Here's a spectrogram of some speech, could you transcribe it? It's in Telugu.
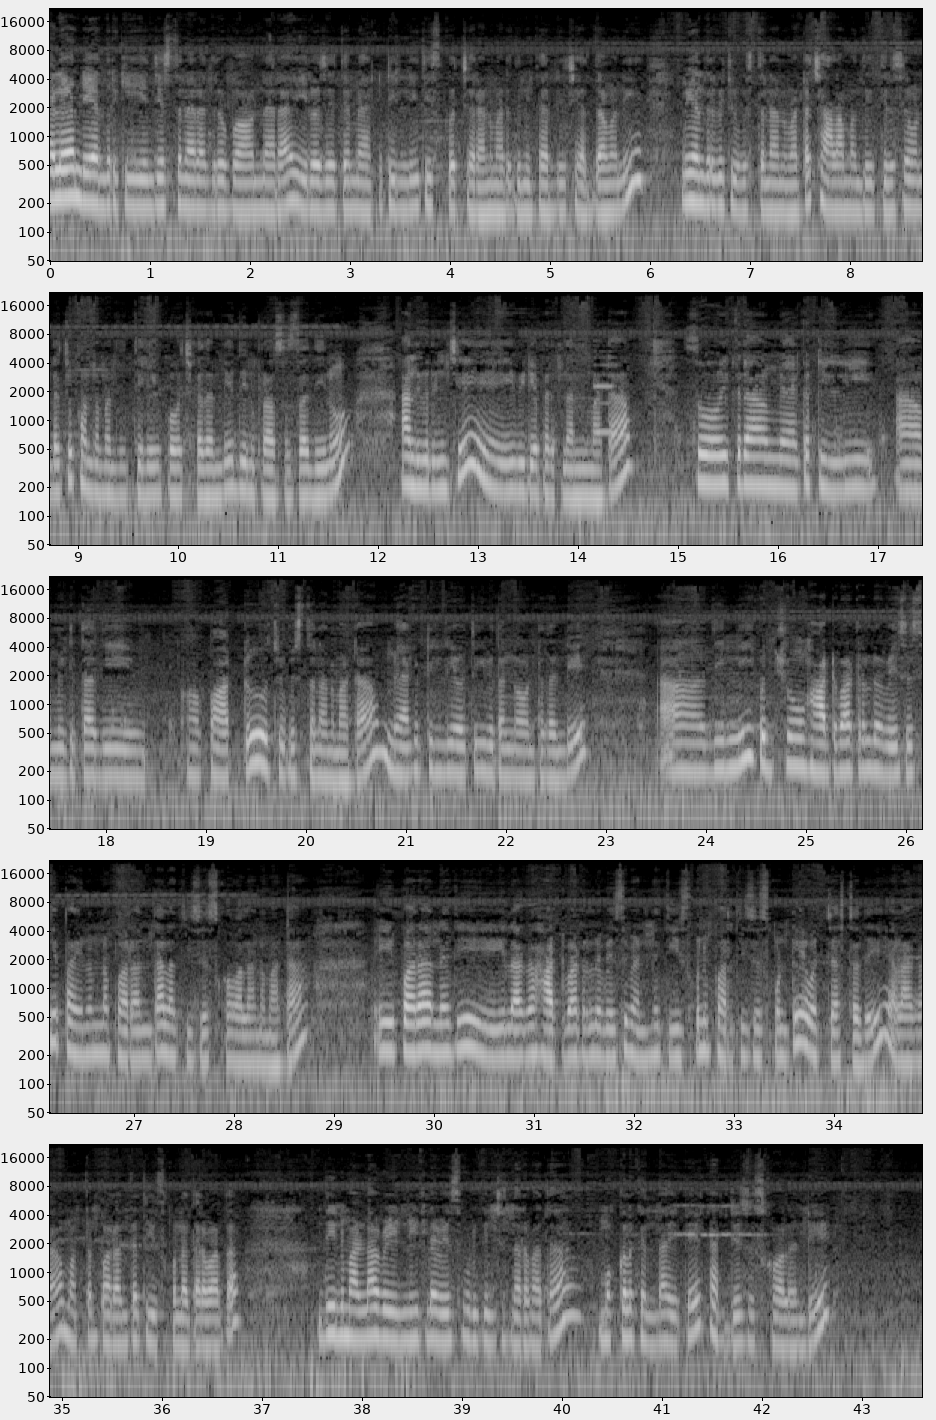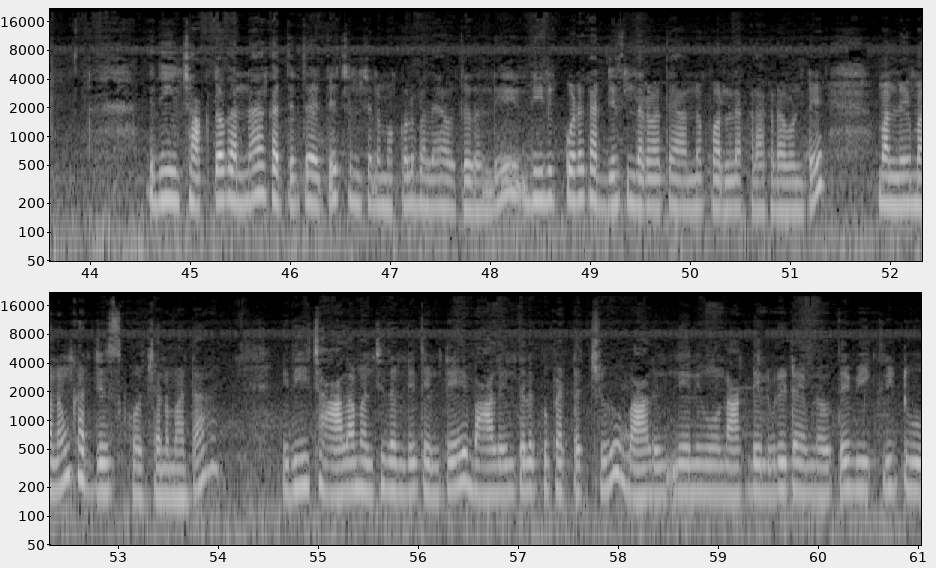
హలో అండి అందరికీ ఏం చేస్తున్నారు? అందరూ బాగున్నారా? ఈరోజు అయితే మేకటి ఇల్లి తీసుకొచ్చారనమాట దీని కర్రీ చేద్దామని మీ అందరికీ చూపిస్తున్నాను అనమాట చాలా తెలిసి తెలిసే ఉండొచ్చు కొంతమంది తెలియకపోవచ్చు కదండి దీని ప్రాసెస్ అదిను. అందు గురించి ఈ వీడియో పెడుతున్నాను అనమాట సో ఇక్కడ మేకటిల్లి మిగతాది పార్ట్ చూపిస్తున్నాను అనమాట మేకటిల్లి అయితే ఈ విధంగా ఉంటుందండి. దీన్ని కొంచెం హాట్ వాటర్లో వేసేసి పైన పొర అంతా అలా తీసేసుకోవాలన్నమాట. ఈ పొర అనేది ఇలాగా హాట్ వాటర్లో వేసి వెంటనే తీసుకుని పొర తీసేసుకుంటే వచ్చేస్తుంది. అలాగా మొత్తం పొర అంతా తీసుకున్న తర్వాత దీన్ని మళ్ళీ వేడి నీటిలో వేసి ఉడికించిన తర్వాత ముక్కల కింద అయితే కట్ చేసేసుకోవాలండి. ఇది చాక్తో కన్నా కత్తిరితో అయితే చిన్న చిన్న మొక్కలు భలే అవుతుందండి. దీనికి కూడా కట్ చేసిన తర్వాత ఏమన్నా పొరలు అక్కడక్కడ ఉంటే మళ్ళీ మనం కట్ చేసుకోవచ్చు అనమాట ఇది చాలా మంచిదండి. తింటే బాలింతలకు పెట్టచ్చు. బాలి నేను నాకు డెలివరీ టైంలో అయితే వీక్లీ టూ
